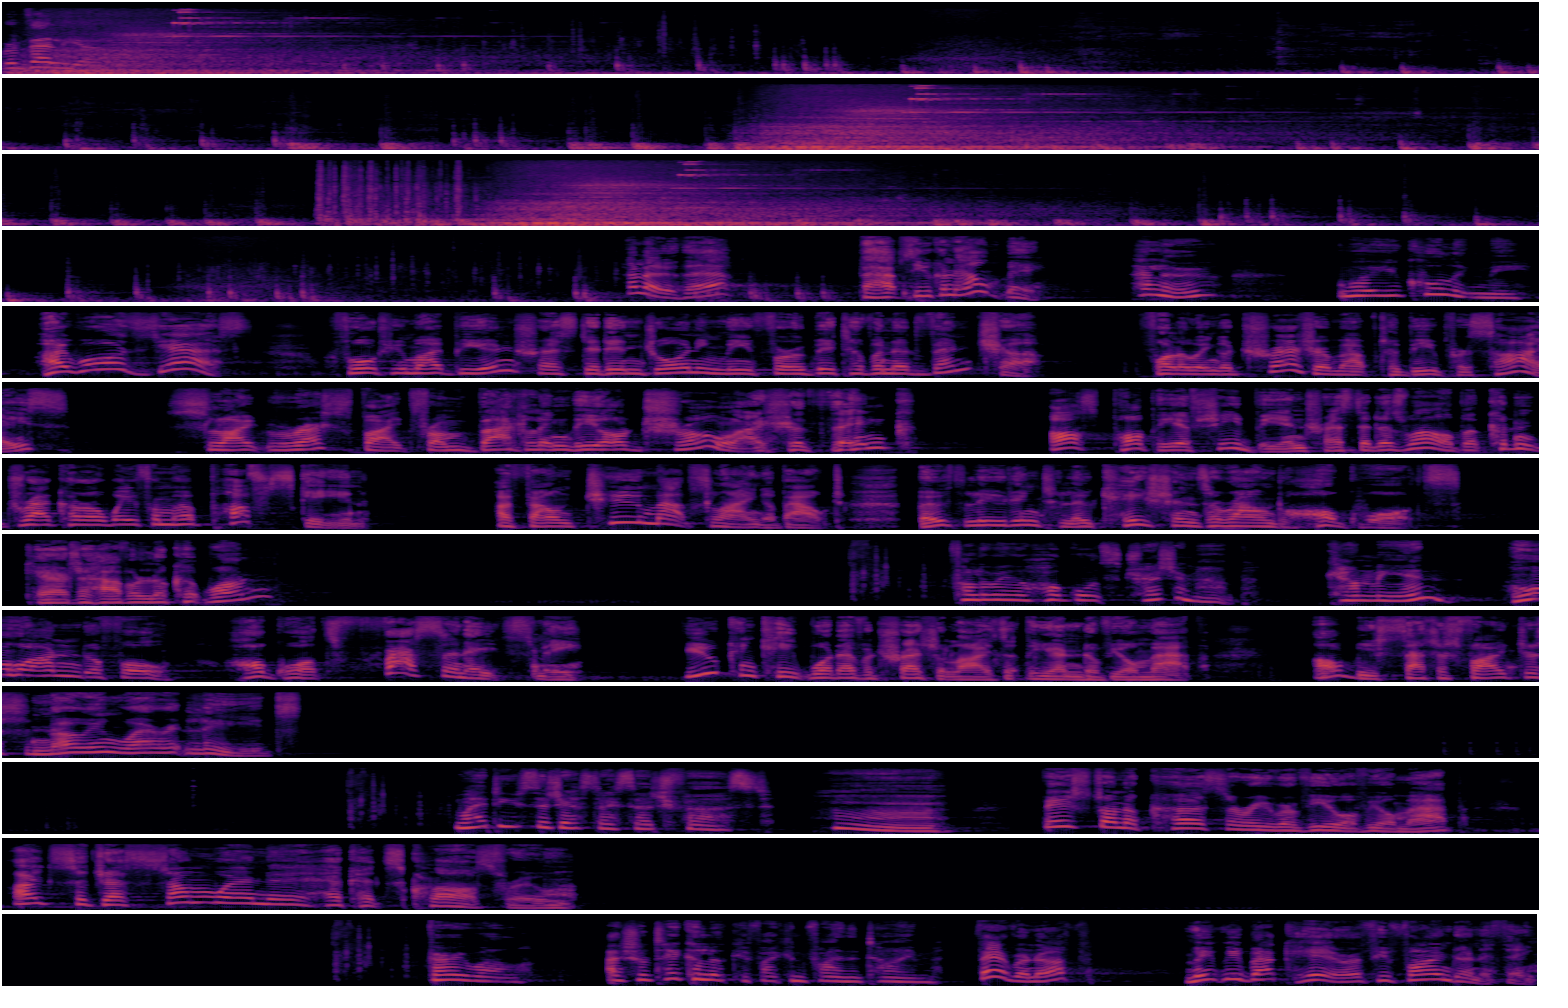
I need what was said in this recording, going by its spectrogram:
Revelio. Hello there. Perhaps you can help me. Hello. Were you calling me? I was, yes. Thought you might be interested in joining me for a bit of an adventure. Following a treasure map, to be precise. Slight respite from battling the odd troll, I should think. Asked Poppy if she'd be interested as well, but couldn't drag her away from her puffskein. I found two maps lying about, both leading to locations around Hogwarts. Care to have a look at one? Following a Hogwarts treasure map. Count me in. Wonderful. Hogwarts fascinates me. You can keep whatever treasure lies at the end of your map. I'll be satisfied just knowing where it leads. Where do you suggest I search first? Hmm. Based on a cursory review of your map, I'd suggest somewhere near Hecat's classroom. Very well. I shall take a look if I can find the time. Fair enough. Meet me back here if you find anything.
